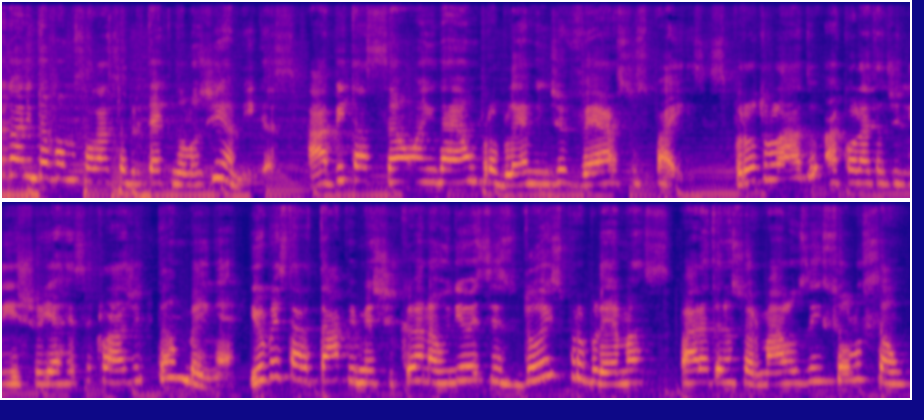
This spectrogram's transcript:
Agora então vamos falar sobre tecnologia, amigas. A habitação ainda é um problema em diversos países. Por outro lado, a coleta de lixo e a reciclagem também é. E uma startup mexicana uniu esses dois problemas para transformá-los em solução.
